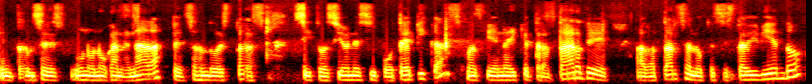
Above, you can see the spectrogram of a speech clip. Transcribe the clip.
Entonces uno no gana nada pensando estas situaciones hipotéticas, más bien hay que tratar de adaptarse a lo que se está viviendo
